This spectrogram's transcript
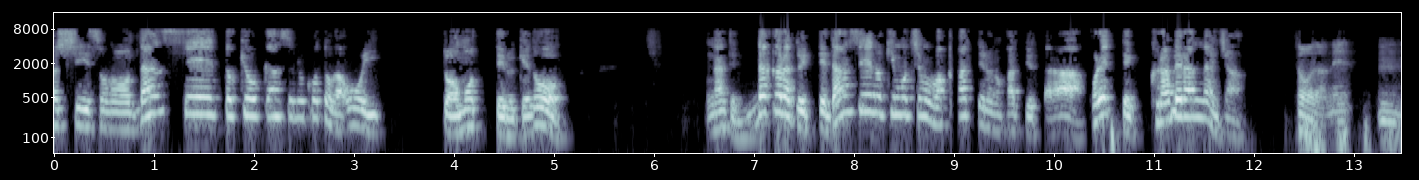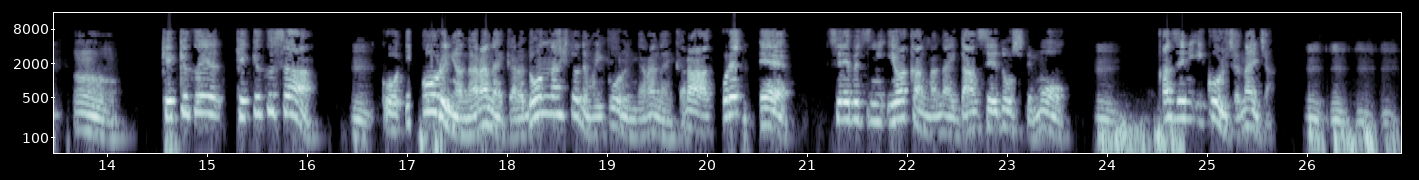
うし、その男性と共感することが多いとは思ってるけど、なんていうの？だからといって男性の気持ちも分かってるのかって言ったら、これって比べらんないじゃん。そうだね。うん。うん。結局、結局さ、うん。こう、イコールにはならないから、どんな人でもイコールにならないから、これって、性別に違和感がない男性同士でも、うん。完全にイコールじゃないじゃん。うんうんうん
